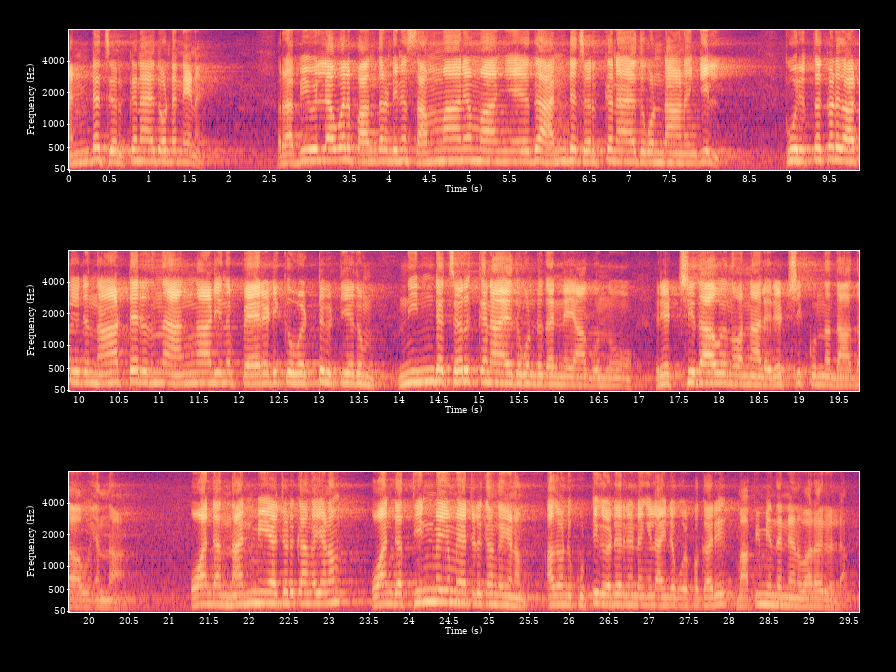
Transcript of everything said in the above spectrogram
എന്റെ ചെറുക്കനായതുകൊണ്ട് തന്നെയാണ്. റബിയുൽ അവൽ പന്ത്രണ്ടിന് സമ്മാനം വാങ്ങിയത് എന്റെ ചെറുക്കനായത് കൊണ്ടാണെങ്കിൽ കുരുത്തക്കട് കാട്ടിയിട്ട് നാട്ടിരുന്ന് അങ്ങാടിയിൽ നിന്ന് പേരടിക്ക് വെട്ട് കിട്ടിയതും നിന്റെ ചെറുക്കനായത് കൊണ്ട് തന്നെയാകുന്നു. രക്ഷിതാവ് എന്ന് പറഞ്ഞാൽ രക്ഷിക്കുന്ന ദാതാവ് എന്നാണ്. ഓന്റെ നന്മ ഏറ്റെടുക്കാൻ കഴിയണം ഓന്റെ തിന്മയും ഏറ്റെടുക്കാൻ കഴിയണം. അതുകൊണ്ട് കുട്ടി കേടുവരുന്നുണ്ടെങ്കിൽ അതിന്റെ കുഴപ്പക്കാർ മാപ്പിമ്യം തന്നെയാണ് വേറെ ആരുമല്ല.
